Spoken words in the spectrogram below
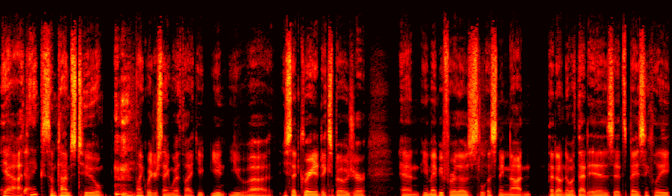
yeah, I yeah. think sometimes too, like what you're saying with like you you you uh, you said graded exposure, and you maybe for those listening not that don't know what that is, it's basically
